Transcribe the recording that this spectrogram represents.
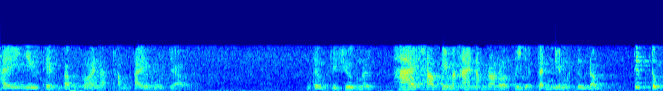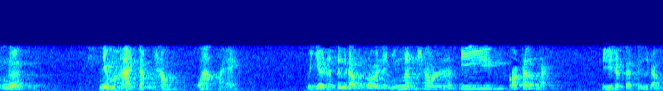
hay như thiền tâm nói là thăm tay vô trợ. Thường chị sương nói, hai sau khi mà hai năm đó rồi, bây giờ chánh niệm nó tự động tiếp tục nữa. Nhưng mà hai trăm sau, quá khỏe. Bây giờ nó tự động rồi là những năm sau nó đi có trớn này đi rất là tự động.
